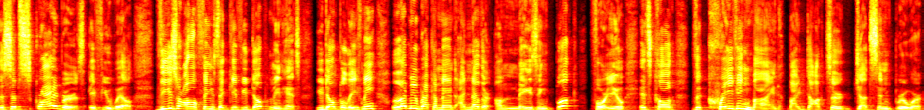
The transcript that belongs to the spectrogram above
the subscribers, if you will. These are all things that give you dopamine hits. You don't believe me? Let me recommend another amazing book for you. It's called The Craving Mind by Dr. Judson Brewer.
